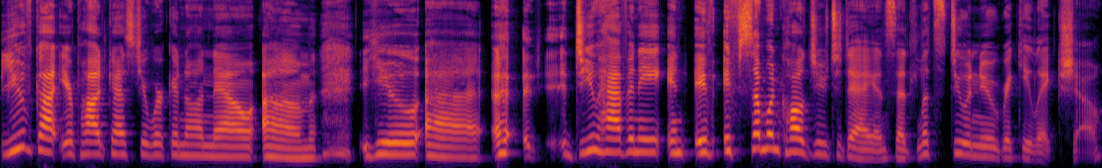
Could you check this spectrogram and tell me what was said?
you've got your podcast you're working on now. Um, you uh, uh, do you have any? In, if if someone called you today and said, "Let's do a new Ricki Lake show,"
